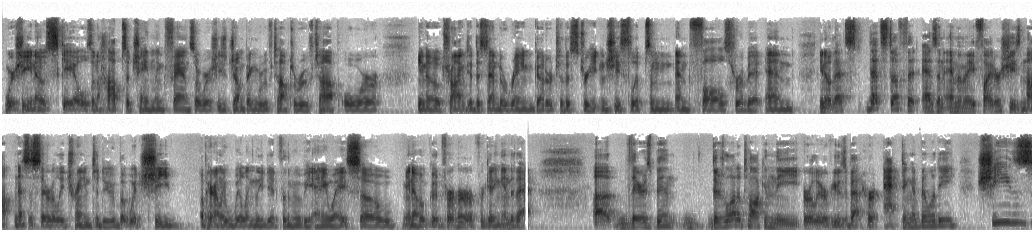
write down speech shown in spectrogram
where she, you know, scales and hops a chain link fence, or where she's jumping rooftop to rooftop, or you know, trying to descend a rain gutter to the street and she slips and, and falls for a bit. And, you know, that's that's stuff that as an MMA fighter she's not necessarily trained to do, but which she apparently willingly did for the movie anyway. So, you know, good for her for getting into that. Uh, there's been there's a lot of talk in the early reviews about her acting ability. She's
